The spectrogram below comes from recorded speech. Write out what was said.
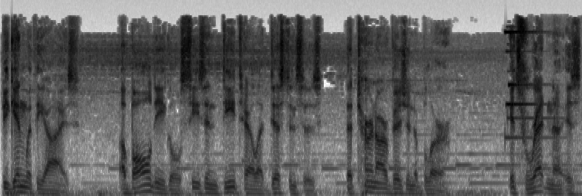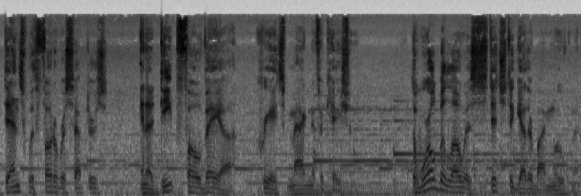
Begin with the eyes. A bald eagle sees in detail at distances that turn our vision to blur. Its retina is dense with photoreceptors, and a deep fovea creates magnification. The world below is stitched together by movement,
